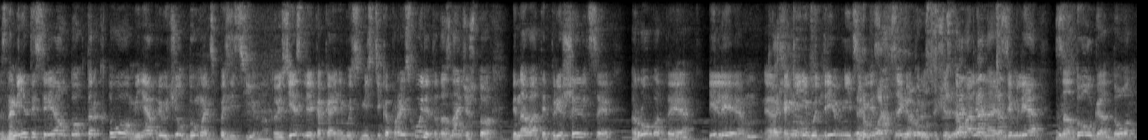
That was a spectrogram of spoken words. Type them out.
Знаменитый сериал «Доктор Кто» меня приучил думать позитивно. То есть, если какая-нибудь мистика происходит, это значит, что виноваты пришельцы, роботы или э, какие-нибудь древние цивилизации, которые русские. существовали на Земле задолго до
